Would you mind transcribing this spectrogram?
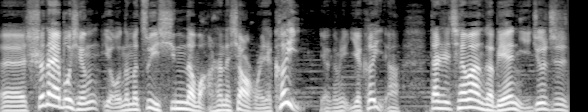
呃，实在不行，有那么最新的网上的笑话也可以，也可以也可以啊。但是千万可别你就是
